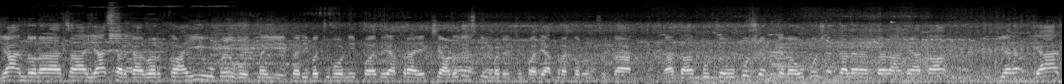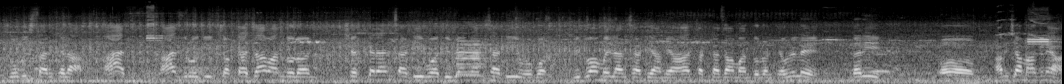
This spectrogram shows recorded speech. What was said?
या आंदोलनाचा या सरकारवर काही उपयोग होत नाही आहे तरी बच्चूभाऊंनी पदयात्रा एकशे अडोतीस किलोमीटरची पदयात्रा करून सुद्धा आता पुढचं उपोषण केलं. उपोषण झाल्यानंतर आम्ही आता या या चोवीस तारखेला आज आज रोजी चक्काजाम आंदोलन शेतकऱ्यांसाठी व दिव्यांगांसाठी व व विधवा महिलांसाठी आम्ही हा चक्काजाम आंदोलन ठेवलेलं आहे. तरी आमच्या मागण्या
